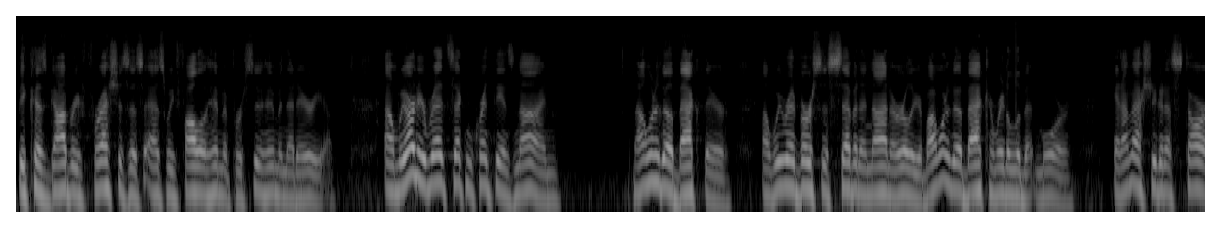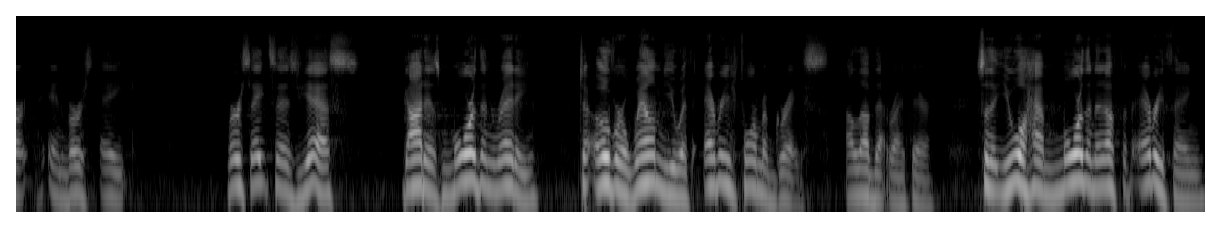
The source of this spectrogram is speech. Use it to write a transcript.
because God refreshes us as we follow Him and pursue Him in that area. Um, we already read 2 Corinthians 9, but I want to go back there. Uh, we read verses 7 and 9 earlier, but I want to go back and read a little bit more. And I'm actually going to start in verse 8. Verse 8 says, Yes, God is more than ready to overwhelm you with every form of grace. I love that right there. So that you will have more than enough of everything,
